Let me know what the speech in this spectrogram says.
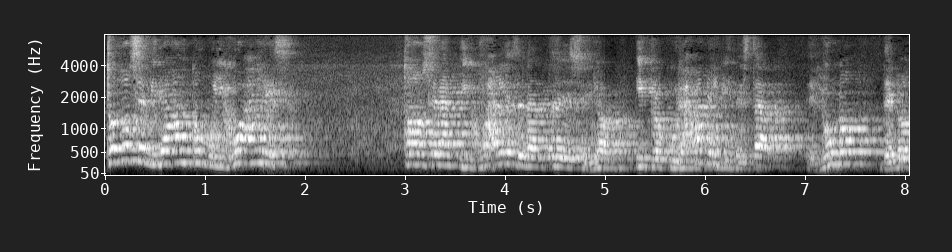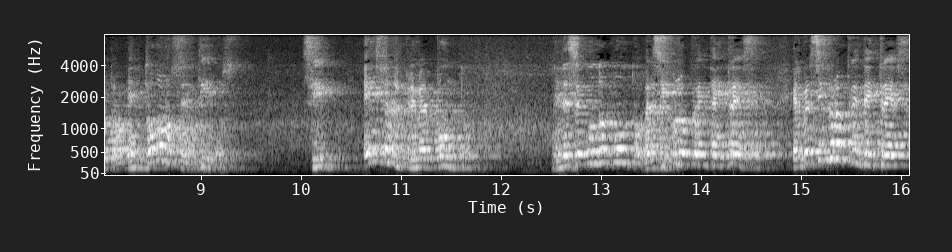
Todos se miraban como iguales. Todos eran iguales delante del Señor y procuraban el bienestar del uno del otro, en todos los sentidos. ¿Sí? Esto en el primer punto. En el segundo punto, versículo 33. El versículo 33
